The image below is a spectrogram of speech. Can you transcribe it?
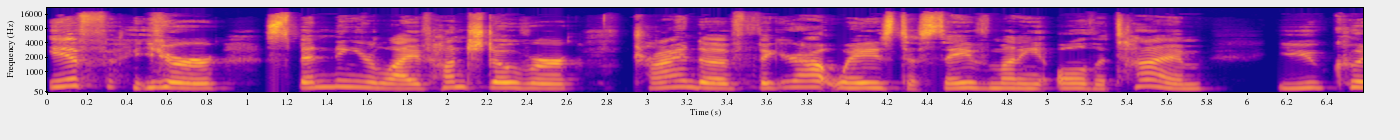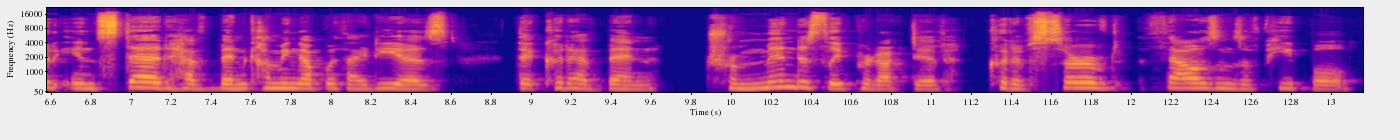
if you're spending your life hunched over trying to figure out ways to save money all the time, you could instead have been coming up with ideas that could have been tremendously productive, could have served thousands of people,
